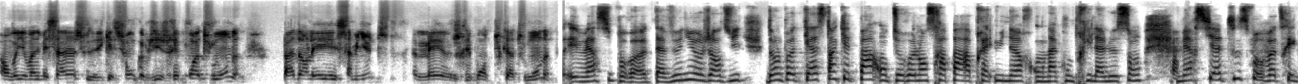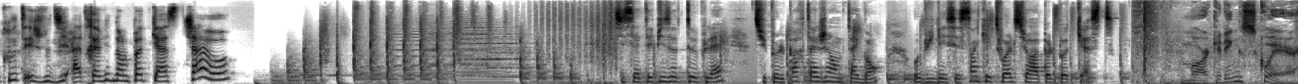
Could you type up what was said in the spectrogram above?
envoyez-moi des messages, si vous avez des questions. Comme je dis, je réponds à tout le monde. Pas dans les cinq minutes, mais je réponds en tout cas à tout le monde. Et merci pour euh, ta venue aujourd'hui dans le podcast. T'inquiète pas, on te relancera pas après une heure. On a compris la leçon. Merci à tous pour votre écoute et je vous dis à très vite dans le podcast. Ciao! Si cet épisode te plaît, tu peux le partager en me taguant ou lui laisser 5 étoiles sur Apple Podcast. Marketing Square.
